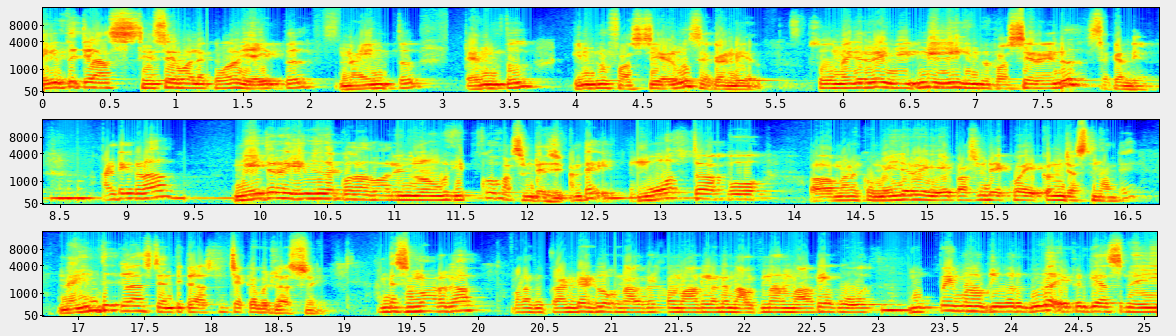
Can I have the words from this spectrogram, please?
ఎయిత్ క్లాస్ చేసే వాళ్ళు ఎక్కువగా eighth ninth tenth inter first year second year so మేజర్గా వీటిని inter first year and second year అంటే ఇక్కడ మేజర్ ఏ విధంగా ఎక్కువ చదవాలి ఇందులో ఎక్కువ పర్సంటేజ్ అంటే మోస్ట్ ఆఫ్ మనకు మేజర్ ఏ పర్సెంటేజ్ ఎక్కువ ఎక్కడి నుంచి వస్తుంది అంటే నైన్త్ క్లాస్ టెన్త్ క్లాస్ నుంచి చెక్కబెట్లు వస్తున్నాయి? అంటే సుమారుగా మనకు కంటెంట్లో ఒక నలభై నాలుగు మార్కులు అంటే నలభై నాలుగు మార్కులకు ముప్పై మార్కుల వరకు కూడా ఎక్కడికి వస్తున్నాయి?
